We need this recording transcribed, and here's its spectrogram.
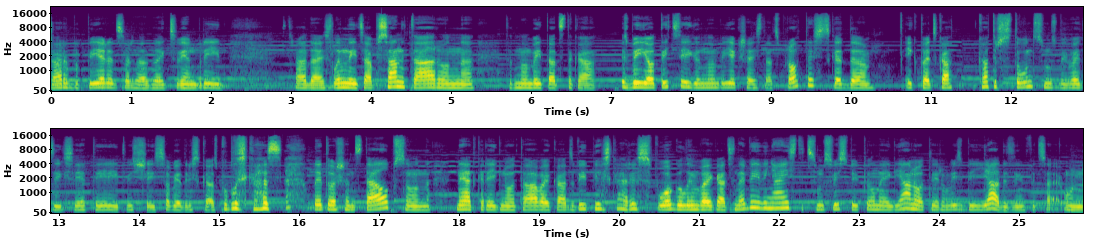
darba pieredzes, var tā teikt, vienu brīdi strādāju slimnīcā pa sanitāru, un uh, tad man bija tāds tā kā, es biju jau ticīga, un man bija iekšējs tāds protests, kad ik pēc katra katras stundas mums bija vajadzīgs iet tīrīt visas šīs sabiedriskās, publiskās lietošanas telpas, un neatkarīgi no tā, vai kāds bija pieskāries spogulim, vai kāds nebija viņa aizticis, mums viss bija pilnīgi jānotīra un viss bija jādezinficē. Un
